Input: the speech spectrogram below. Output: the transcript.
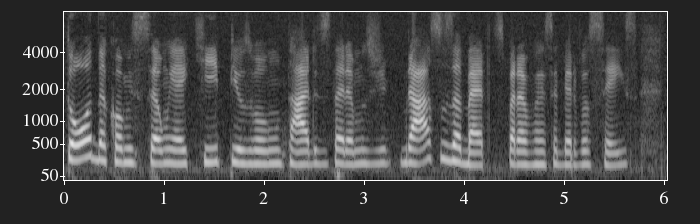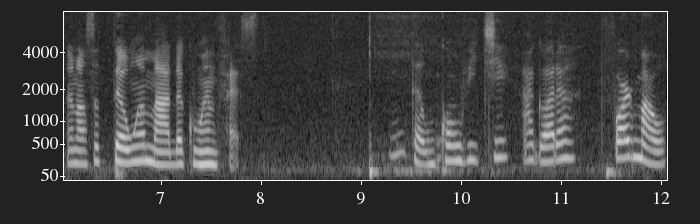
toda a comissão e a equipe, os voluntários, estaremos de braços abertos para receber vocês na nossa tão amada Fest. Então, convite agora formal.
